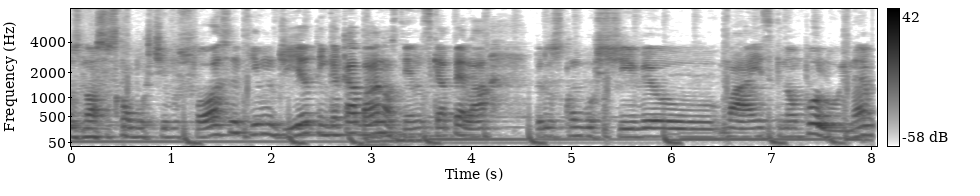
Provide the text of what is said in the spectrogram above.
os nossos combustíveis fósseis que um dia tem que acabar, nós temos que apelar pelos combustíveis mais que não poluem, né?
